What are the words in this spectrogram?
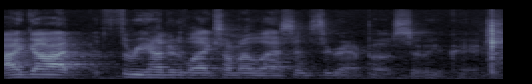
I got 300 likes on my last Instagram post, so who cares?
